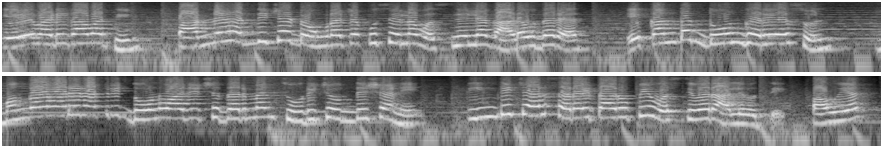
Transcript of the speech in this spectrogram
केळेवाडी गावातील पारनेर हद्दीच्या डोंगराच्या कुसेला वसलेल्या गाढव दऱ्यात एकांतात दोन घरे असून मंगळवार रात्री दोन वाजेच्या दरम्यान चोरीच्या उद्देशाने तीन ते चार सराईत आरोपी वस्तीवर आले होते. पाहुयात.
